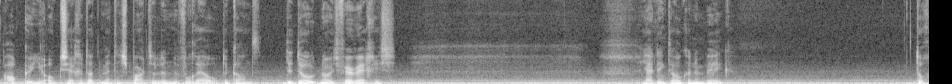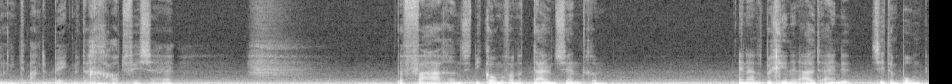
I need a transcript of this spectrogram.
Al kun je ook zeggen dat met een spartelende forel op de kant de dood nooit ver weg is. Jij denkt ook aan een beek? Toch niet aan de beek met de goudvissen, hè? De varens die komen van het tuincentrum. En aan het begin en uiteinde zit een pomp.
